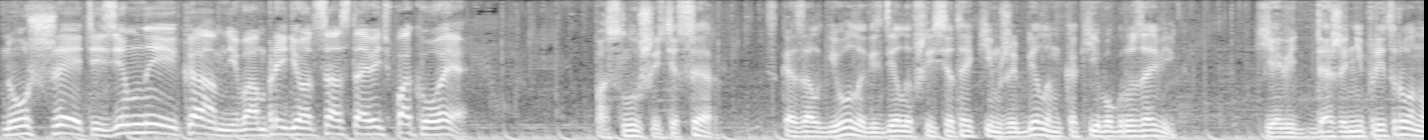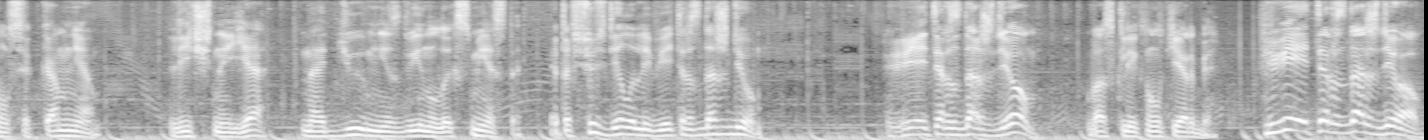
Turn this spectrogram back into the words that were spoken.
Но уж эти земные камни вам придется оставить в покое». «Послушайте, сэр», — сказал геолог, сделавшийся таким же белым, как его грузовик. «Я ведь даже не притронулся к камням. Лично я на дюйм не сдвинул их с места. Это все сделали ветер с дождем». «Ветер с дождем?» – воскликнул Керби. «Ветер с дождем!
